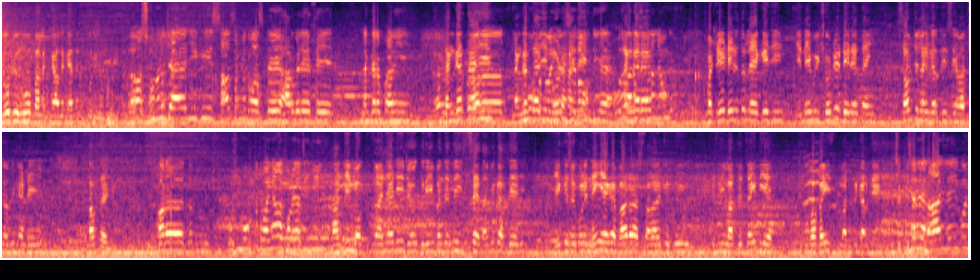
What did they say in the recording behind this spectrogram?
ਜੋ ਵੀ ਮੂੰਹ ਬਲ ਗੱਲ ਕਹਿੰਦੇ ਪੂਰੀ ਹੁੰਦੀ ਹੈ। ਸੁਣਨ ਚ ਆਇਆ ਜੀ ਕਿ ਸਾਧ ਸੰਗਤ ਵਾਸਤੇ ਹਰ ਵੇਲੇ ਇੱਥੇ ਲੰਗਰ ਪਾਣੀ ਲੰਗਰ ਤਾਂ ਜੀ ਲੰਗਰ ਤਾਂ ਜੀ ਮੁਫਤ ਮੋੜ ਦਵਾਈਆਂ ਦੀ ਸੇਵਾ ਹੁੰਦੀ ਹੈ। ਉਹਦੇ ਬਾਰੇ ਦੱਸਣਾ ਚਾਹੋਗੇ? ਲੰਗਰ ਵੱਡੇ ਡੇਰੇ ਤੋਂ ਲੈ ਕੇ ਜੀ ਜਿੰਨੇ ਵੀ ਛੋਟੇ ਡੇਰੇ ਤਾਈਂ ਸਭ ਤੇ ਲੰਗਰ ਦੀ ਸੇਵਾ 24 ਘੰਟੇ ਹੈ ਜੀ। ਔਰ ਕੁਝ ਮੁਫਤ ਦਵਾਈਆਂ ਦਾ ਸੁਣਿਆ ਸੀ ਜੀ? ਹਾਂਜੀ ਮੁਕਤ ਦਵਾਈਆਂ ਜੀ ਜੋ ਗਰੀਬ ਬੰਦੇ ਦੀ ਸਹਾਇਤਾ ਵੀ ਕਰਦੇ ਆ ਜੀ। ਜੇ ਕਿਸੇ ਕੋਲ ਨਹੀਂ ਹੈਗਾ ਬਾਹਰ ਹਸਪਤਾਲਾਂ 'ਚ ਕੋਈ ਕਿਸੇ ਦੀ ਮਦਦ ਚਾਹੀਦੀ ਹੈ ਉਹ ਬਾਬਾ ਜੀ ਮਦਦ ਕਰਦੇ ਆ ਜੀ। ਅੱਛਾ ਕਿਸੇ ਦੇ ਇਲਾਜ ਲਈ ਕੋਈ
